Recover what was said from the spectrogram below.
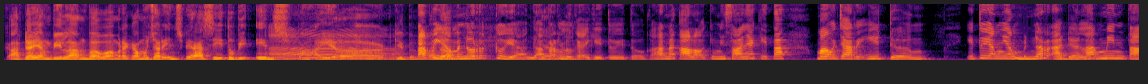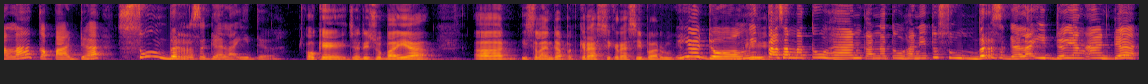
Ada yang bilang bahwa mereka mau cari inspirasi to be inspired gitu. Tapi ya Padahal- menurutku ya nggak Ya, perlu kayak gitu itu. Karena kalau misalnya kita mau cari idem, itu yang yang benar adalah mintalah kepada sumber segala ide. Oke, jadi supaya eh, istilahnya dapat kreasi-kreasi baru gitu. Iya dong, Oke. minta sama Tuhan karena Tuhan itu sumber segala ide yang ada,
